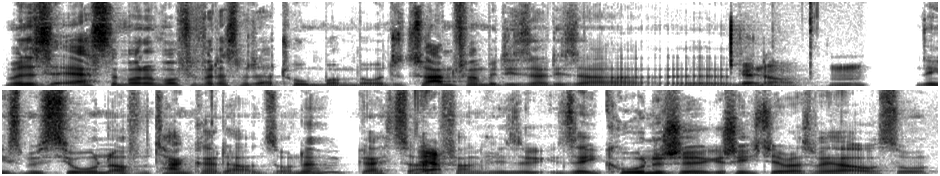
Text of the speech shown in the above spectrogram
das erste Modern Warfare war das mit der Atombombe. Und zu Anfang mit dieser, dieser ähm, genau. Hm. Linksmission auf dem Tanker da und so, ne? Gleich zu Anfang. Ja. Diese sehr ikonische Geschichte, das war ja auch so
